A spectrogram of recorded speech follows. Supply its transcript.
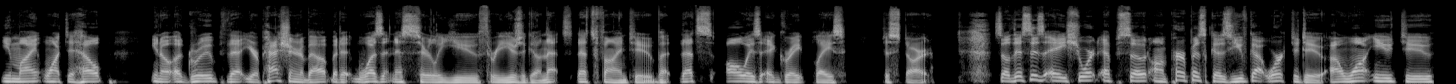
you might want to help you know a group that you're passionate about but it wasn't necessarily you 3 years ago and that's that's fine too but that's always a great place to start so this is a short episode on purpose because you've got work to do i want you to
